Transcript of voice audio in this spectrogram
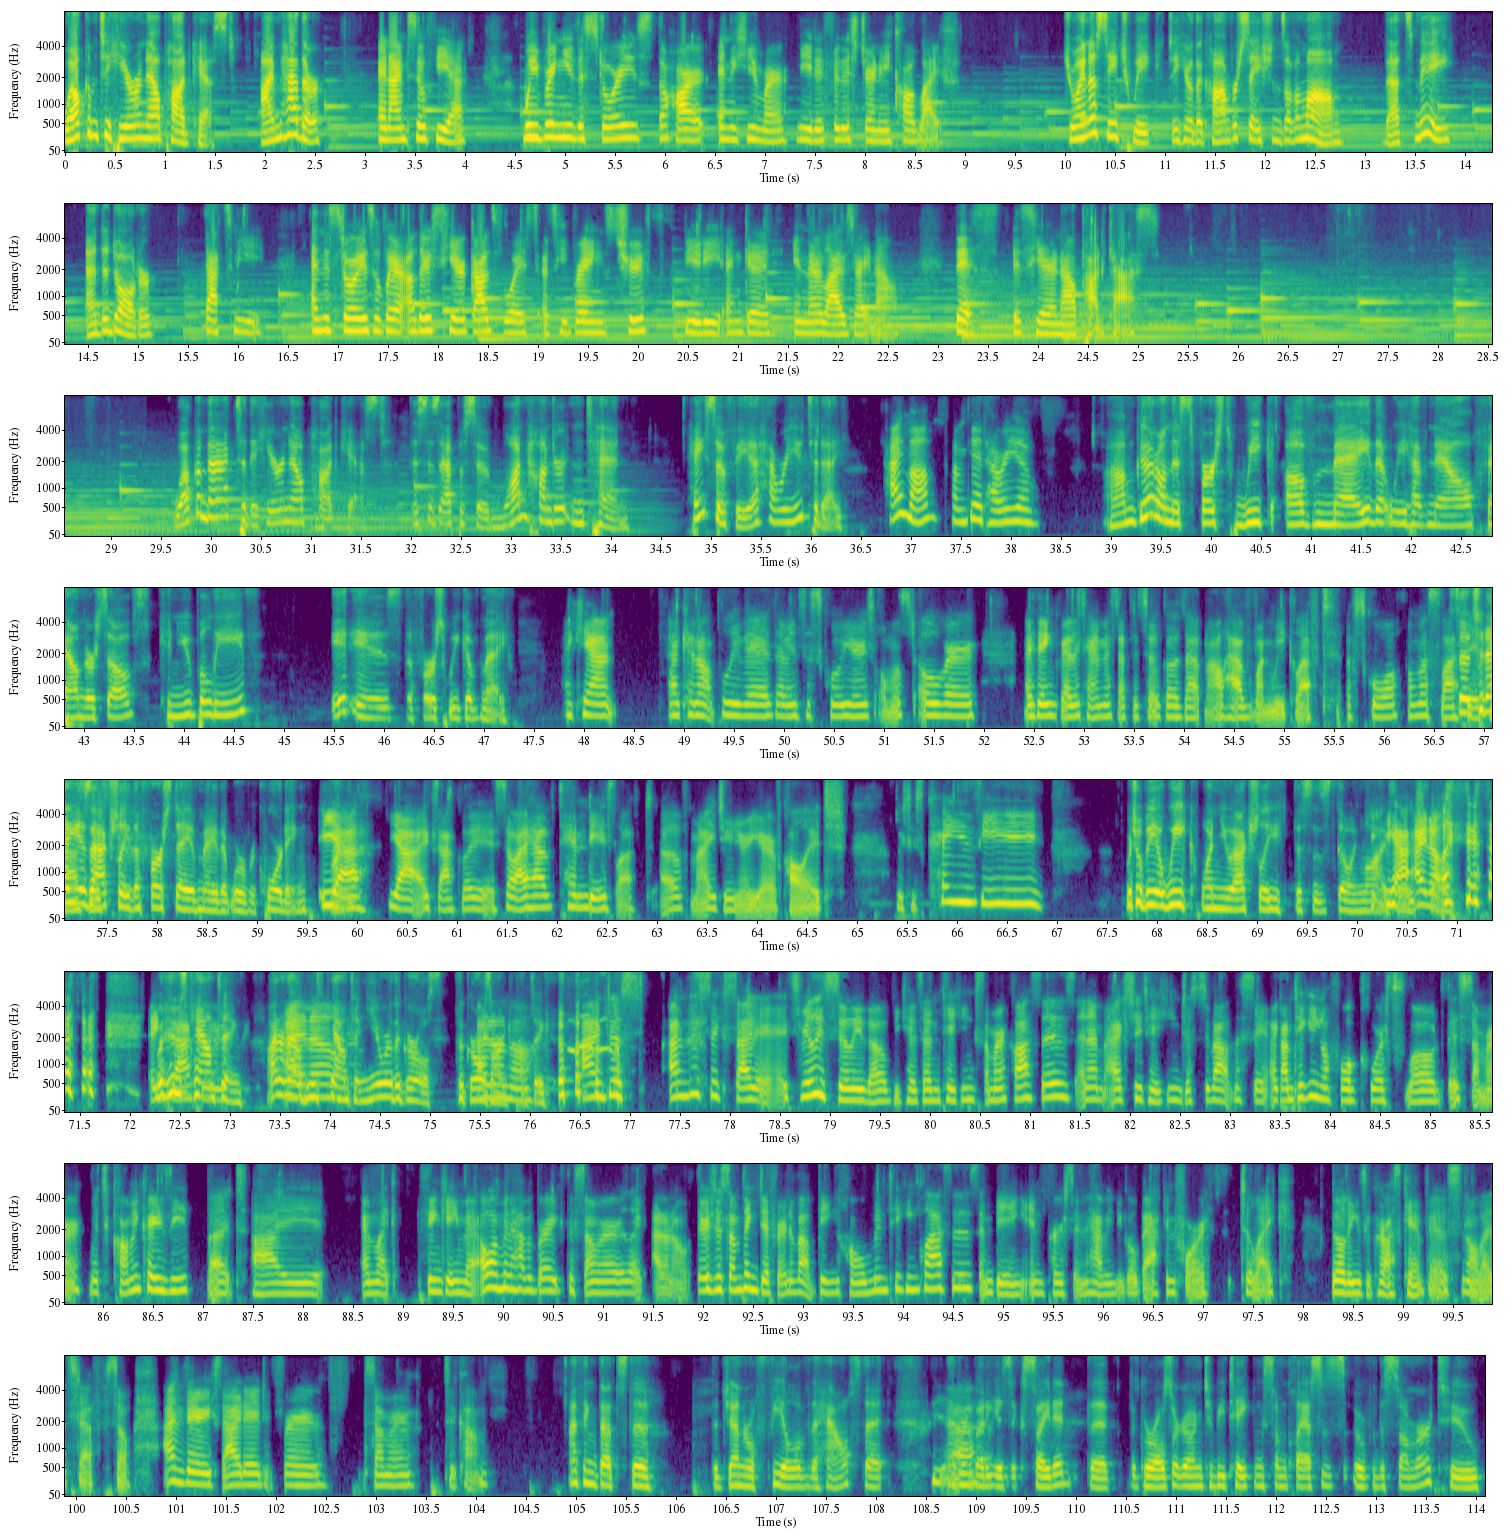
Welcome to Here and Now podcast. I'm Heather. And I'm Sophia. We bring you the stories, the heart, and the humor needed for this journey called life. Join us each week to hear the conversations of a mom, that's me, and a daughter, that's me, and the stories of where others hear God's voice as He brings truth, beauty, and good in their lives right now. This is Here and Now podcast. Welcome back to the Here and Now podcast. This is episode 110. Hey, Sophia, how are you today? Hi, Mom. I'm good. How are you? I'm good on this first week of May that we have now found ourselves. Can you believe it is the first week of May? I can't. I cannot believe it. That means the school year is almost over. I think by the time this episode goes up, I'll have one week left of school. Almost last. So today classes. is actually the first day of May that we're recording. Yeah, right? yeah, exactly. So I have ten days left of my junior year of college, which is crazy. Which will be a week when you actually this is going live. Yeah, right? I know. exactly. But who's counting? I don't know I who's know. counting. You or the girls? The girls aren't know. counting. I'm just I'm just excited. It's really silly though because I'm taking summer classes and I'm actually taking just about the same. Like I'm taking a full course load this summer, which call me crazy, but I am like thinking that oh I'm gonna have a break this summer. Like I don't know. There's just something different about being home and taking classes and being in person and having to go back and forth to like buildings across campus and all that stuff. So I'm very excited for summer to come. I think that's the the general feel of the house that yeah. everybody is excited. The the girls are going to be taking some classes over the summer to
